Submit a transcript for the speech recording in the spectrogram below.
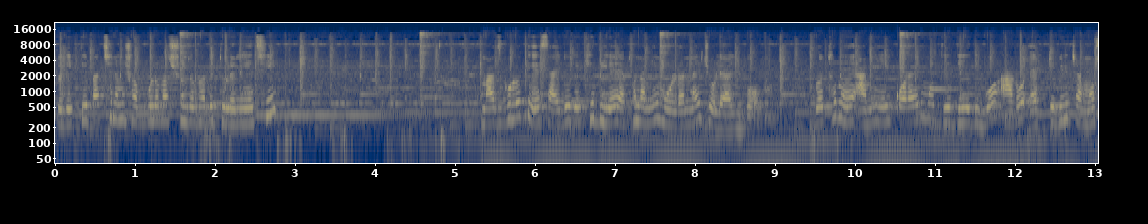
তো দেখতেই পাচ্ছেন, আমি সবগুলো মাছ সুন্দরভাবে তুলে নিয়েছি। মাছগুলোকে সাইডে রেখে দিয়ে এখন আমি মূল রান্নায় চলে আসব। প্রথমে আমি এই কড়াইয়ের মধ্যে দিয়ে দিব আরও এক টেবিল চামচ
